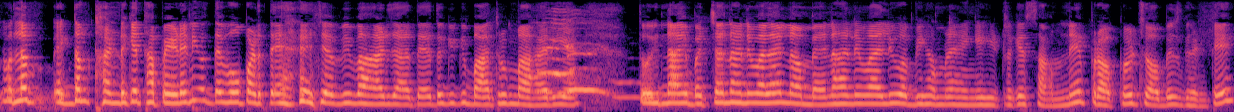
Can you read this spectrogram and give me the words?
मतलब एकदम ठंड के थपेड़े नहीं होते, वो पड़ते हैं जब भी बाहर जाते हैं। तो क्योंकि बाथरूम बाहर ही है तो ना ये बच्चा नहाने वाला है, ना मैं नहाने वाली हूँ। अभी हम रहेंगे हीटर के सामने प्रॉपर चौबीस घंटे।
